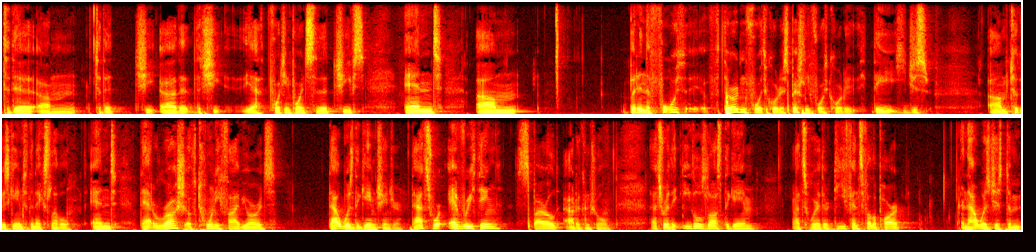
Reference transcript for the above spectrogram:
to the um to the Chief, uh the the Chief yeah 14 points to the Chiefs and um but in the fourth third and fourth quarter especially fourth quarter they he just um took his game to the next level and that rush of 25 yards That was the game changer. That's where everything spiraled out of control. That's where the Eagles lost the game. That's where their defense fell apart. And that was just a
